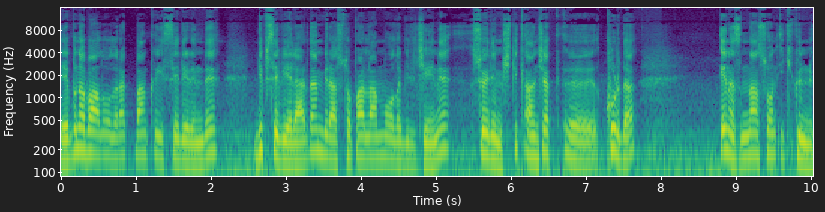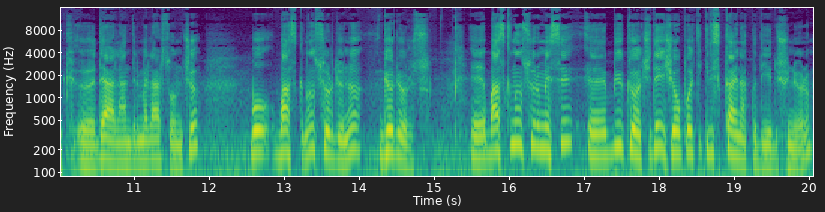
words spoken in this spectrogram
e, buna bağlı olarak banka hisselerinde dip seviyelerden biraz toparlanma olabileceğini söylemiştik. Ancak e, kurda en azından son iki günlük e, değerlendirmeler sonucu bu baskının sürdüğünü görüyoruz. E, baskının sürmesi e, büyük ölçüde jeopolitik risk kaynaklı diye düşünüyorum.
